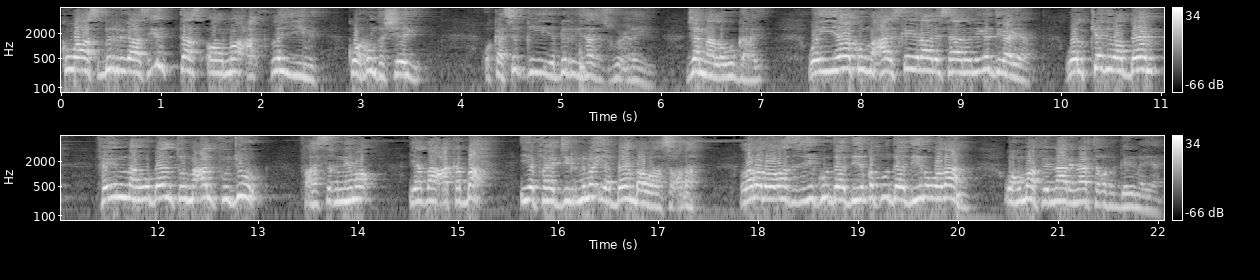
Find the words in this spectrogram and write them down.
kuwaas birigaasi intaas oo nooca la yimid kuwa runta sheegi ka sidqigii iyo birigii saas iskugu xidhayihin janna lagu galay. Wa iyaakum waxaa iska ilaalisaan oon iga digaya walkadiba been fa inahu beentu maca alfujuur faasiqnimo iyo daaca kabax iyo faajirnimo iyo been baa wada socda labadoodaas si ku daadihin qof ku daadihin u wadaan wahumaa fi naari naarta qofka gelinayaan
